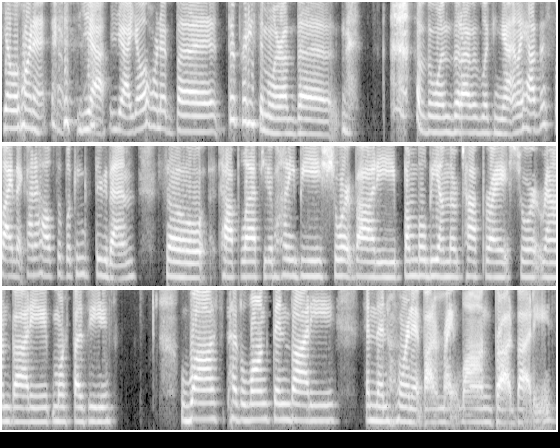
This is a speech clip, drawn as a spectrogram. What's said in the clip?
yellow hornet. yeah, yeah, yellow hornet, but they're pretty similar of the of the ones that I was looking at. And I have this slide that kind of helps with looking through them. So top left, you have honeybee, short body, bumblebee on the top right, short round body, more fuzzy. Wasp has a long thin body, and then hornet bottom right, long broad body.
